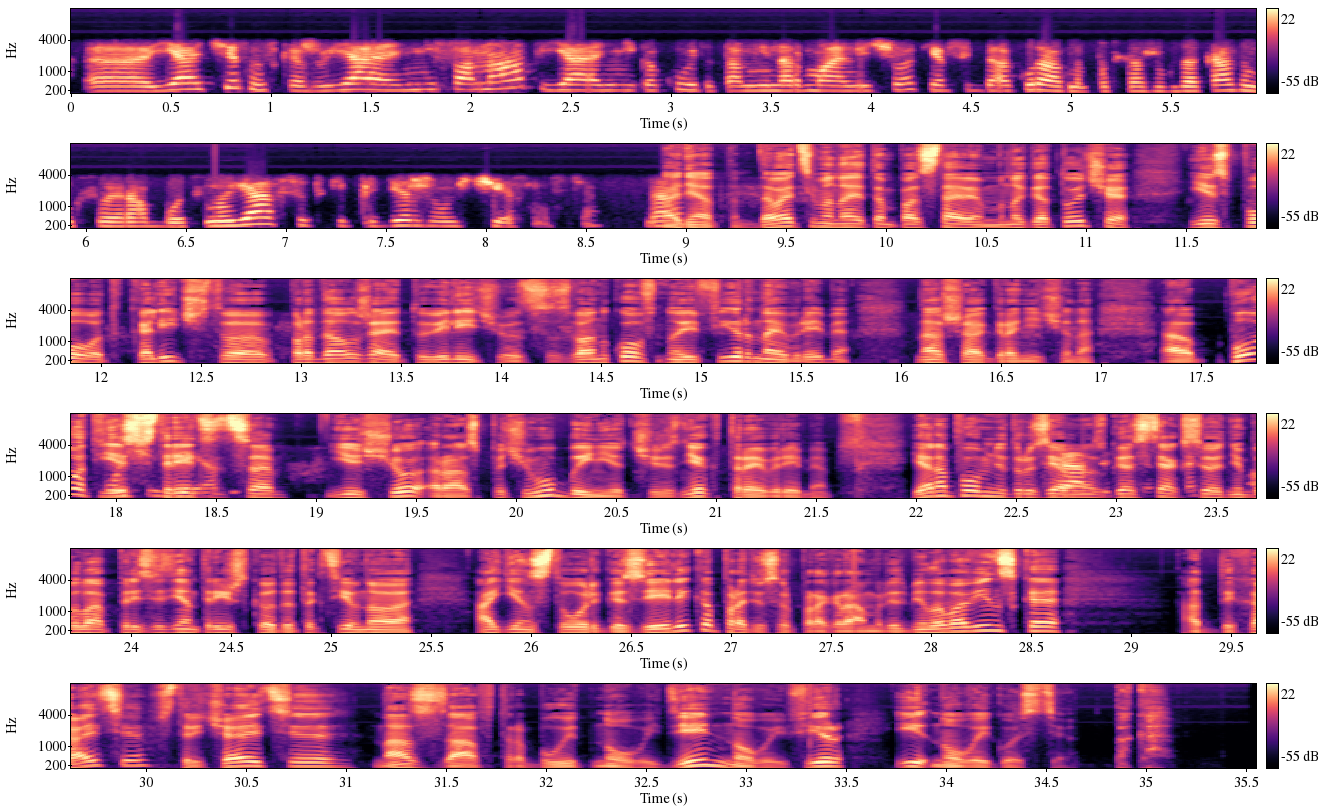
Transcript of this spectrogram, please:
я честно скажу, я не фанат, я не какой-то там ненормальный человек, я всегда аккуратно подхожу к заказам, к своей работе, но я все-таки придерживаюсь честности. Да? Понятно. Давайте мы на этом поставим многоточие. Есть повод, количество продолжает увеличиваться звонков, но эфирное время наше ограничено. А, повод Очень есть встретиться приятно. еще раз. Почему бы и нет, через некоторое время. Я напомню, друзья, да, у нас в гостях сегодня была президент Рижского детективного агентства Ольга Зелика, продюсер программы Людмила Вавинская. Отдыхайте, встречайте нас завтра. Будет новый день, новый эфир и новые гости. Пока.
